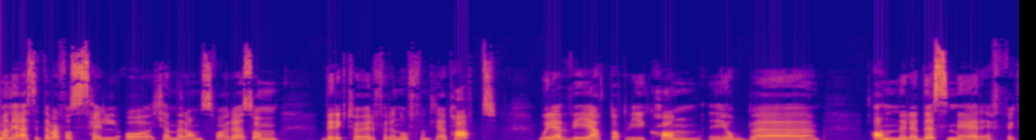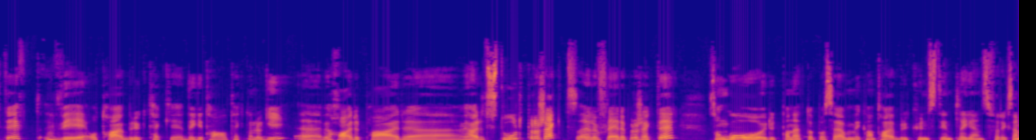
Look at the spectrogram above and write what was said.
men jeg sitter i hvert fall selv og kjenner ansvaret som direktør for en offentlig etat hvor jeg vet at vi kan jobbe annerledes, mer effektivt ved å ta i bruk tek digital teknologi. Eh, vi har, par, eh, vi har, et stort prosjekt, eller flere prosjekter, som går ut på nettopp å se om vi kan ta i bruk kunstig intelligens f.eks.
